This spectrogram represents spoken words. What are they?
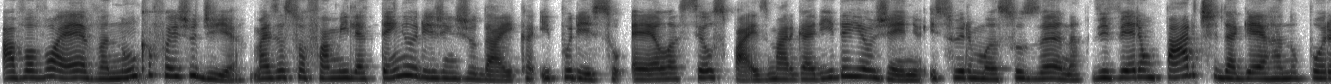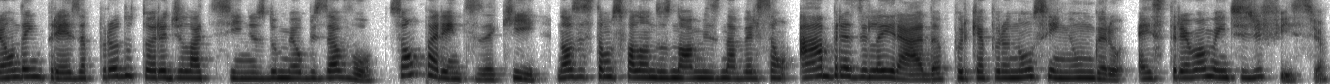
A vovó Eva nunca foi judia, mas a sua família tem origem judaica e por isso ela, seus pais Margarida e Eugênio e sua irmã Susana viveram parte da guerra no porão da empresa produtora de laticínios do meu bisavô. Só um parênteses aqui, nós estamos falando os nomes na versão abrasileirada porque a pronúncia em húngaro é extremamente difícil.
